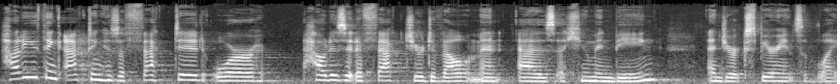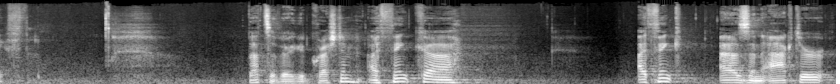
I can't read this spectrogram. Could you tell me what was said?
How do you think acting has affected, or how does it affect your development as a human being and your experience of life? That's a very good question. I think, uh, I think as an actor,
